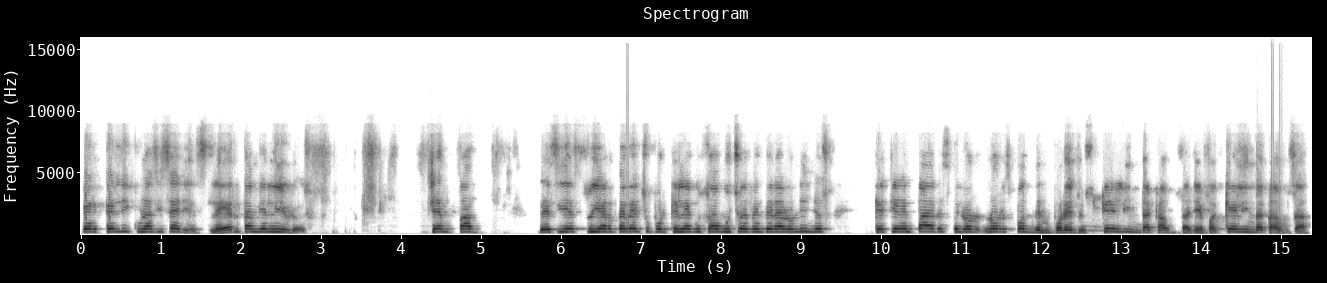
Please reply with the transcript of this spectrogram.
ver películas y series, leer también libros. Jen decide estudiar derecho porque le ha gustado mucho defender a los niños que tienen padres que no, no responden por ellos. Qué linda causa, Jefa, qué linda causa.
